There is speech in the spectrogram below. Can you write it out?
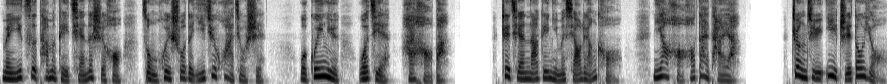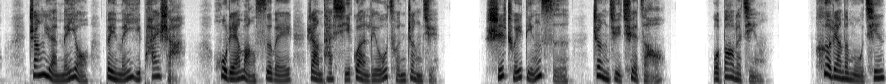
每一次他们给钱的时候，总会说的一句话就是：“我闺女，我姐还好吧？这钱拿给你们小两口，你要好好待她呀。”证据一直都有，张远没有被梅姨拍傻，互联网思维让他习惯留存证据，实锤顶死，证据确凿。我报了警，贺亮的母亲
